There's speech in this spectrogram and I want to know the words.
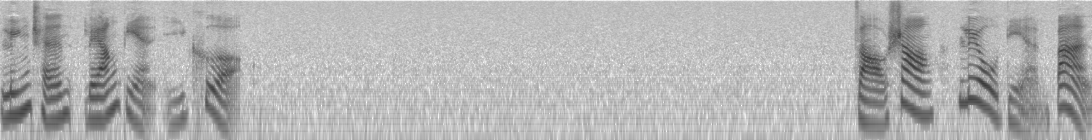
凌晨两点一刻，早上六点半，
